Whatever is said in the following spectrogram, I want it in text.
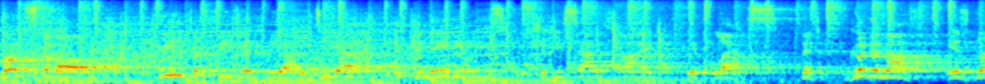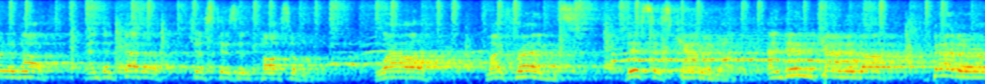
Most of all, defeated the idea that Canadians should be satisfied with less, that good enough is good enough, and that better just isn't possible. Well, my friends, this is Canada, and in Canada, better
